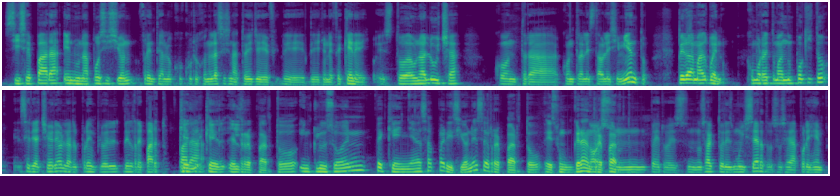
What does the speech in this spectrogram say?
sí se para en una posición frente a lo que ocurrió con el asesinato de, de, de John F. Kennedy. Es toda una lucha contra, contra el establecimiento. Pero además, bueno, como retomando un poquito, sería chévere hablar, por ejemplo, del, del reparto. Que, el- Para- que el, el reparto, incluso en pequeñas apariciones, el reparto es un gran No, reparto. son- pero es unos actores muy cerdos. O sea, por ejemplo,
